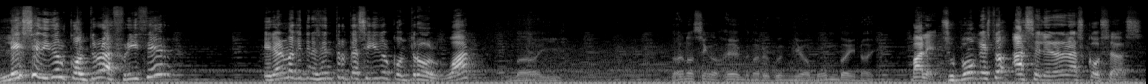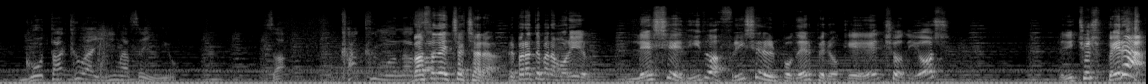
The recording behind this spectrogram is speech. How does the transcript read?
¿Le he cedido el control a Freezer? El alma que tienes dentro te ha seguido el control. ¿What? まあいい話が早くなる分には問題ない Vale, supongo que esto acelerará las cosas. ご託はいりませんよさあ覚悟な Basta さい de chachara, prepárate para morir. Le he cedido a Freezer el poder, pero ¿qué he hecho, Dios? Le he dicho espera.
